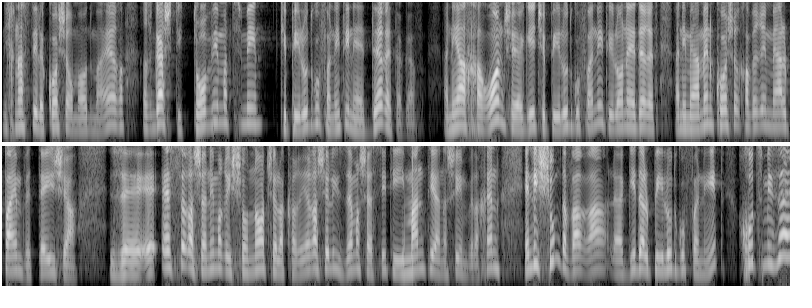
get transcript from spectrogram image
נכנסתי לכושר מאוד מהר, הרגשתי טוב עם עצמי, כי פעילות גופנית היא נהדרת אגב. אני האחרון שיגיד שפעילות גופנית היא לא נהדרת. אני מאמן כושר חברים מ-2009. זה עשר השנים הראשונות של הקריירה שלי, זה מה שעשיתי, אימנתי אנשים, ולכן אין לי שום דבר רע להגיד על פעילות גופנית, חוץ מזה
